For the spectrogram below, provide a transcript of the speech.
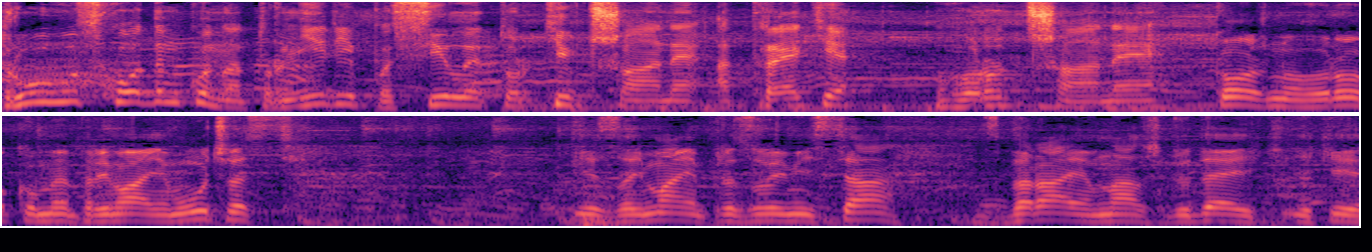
Другу сходинку на турнірі посіли турківчани, а третє городчани. Кожного року ми приймаємо участь і займаємо призові місця, збираємо наш людей, які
